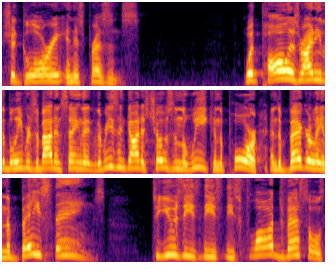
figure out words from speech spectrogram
should glory in his presence. What Paul is writing to the believers about and saying that the reason God has chosen the weak and the poor and the beggarly and the base things to use these, these, these flawed vessels,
